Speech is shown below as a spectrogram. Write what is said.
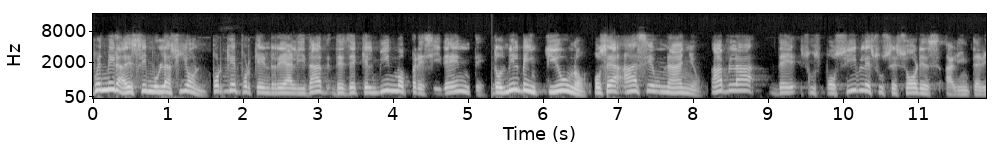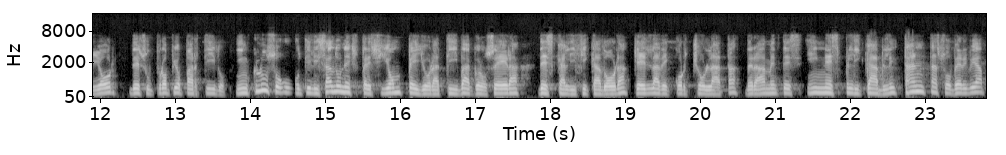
Pues mira, es simulación. ¿Por qué? Porque en realidad desde que el mismo presidente 2021, o sea, hace un año, habla de sus posibles sucesores al interior de su propio partido, incluso utilizando una expresión peyorativa, grosera, descalificadora, que es la de corcholata, verdaderamente es inexplicable, tanta soberbia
